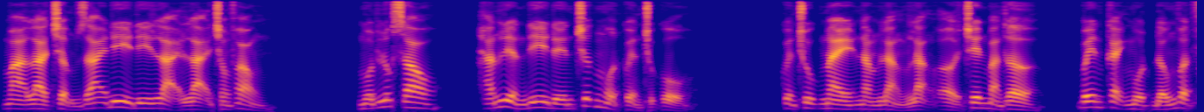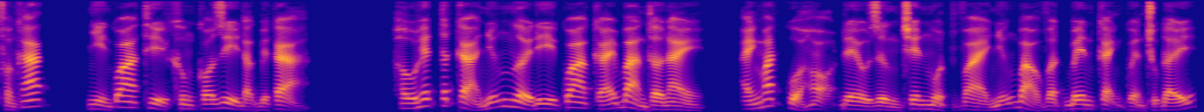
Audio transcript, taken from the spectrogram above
mà là chậm rãi đi đi lại lại trong phòng. Một lúc sau, hắn liền đi đến trước một quyển trục cổ. Quyển trục này nằm lẳng lặng ở trên bàn thờ, bên cạnh một đống vật phẩm khác, nhìn qua thì không có gì đặc biệt cả. Hầu hết tất cả những người đi qua cái bàn thờ này, ánh mắt của họ đều dừng trên một vài những bảo vật bên cạnh quyển trục đấy.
